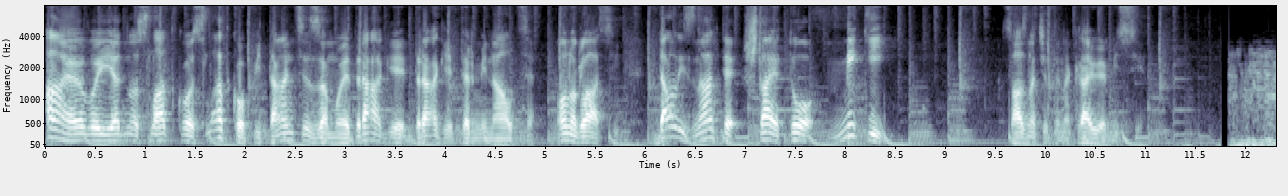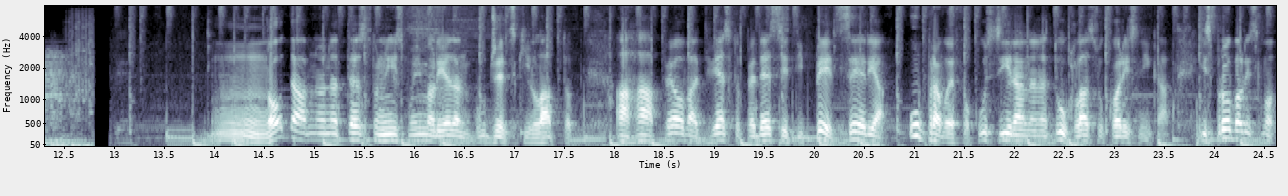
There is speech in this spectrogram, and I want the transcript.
A evo i jedno slatko, slatko pitanje za moje drage, drage terminalce. Ono glasi, da li znate šta je to Miki? Saznaćete na kraju emisije. Odavno na testu nismo imali jedan budžetski laptop, a HP-ova 255 serija upravo je fokusirana na tu klasu korisnika. Isprobali smo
